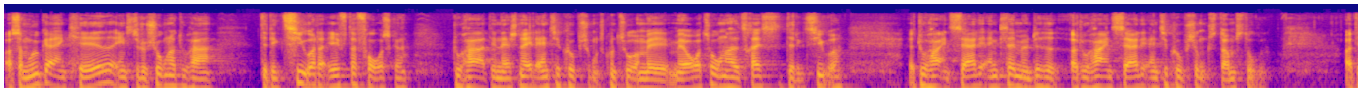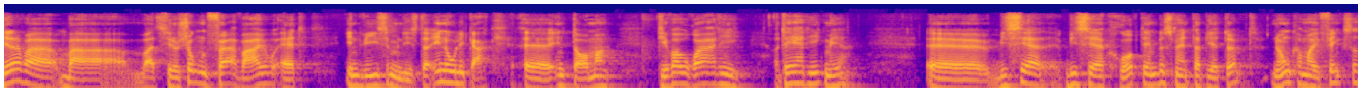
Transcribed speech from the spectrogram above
og som udgør en kæde af institutioner. Du har detektiver, der efterforsker. Du har det nationale antikorruptionskontor med, med over 250 detektiver. Du har en særlig anklagemyndighed, og du har en særlig antikorruptionsdomstol. Og det, der var, var, var situationen før, var jo, at en viceminister, en oligark, øh, en dommer, de var urørlige, og det er de ikke mere. Øh, vi, ser, vi ser korrupte embedsmænd, der bliver dømt. Nogle kommer i fængsel,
